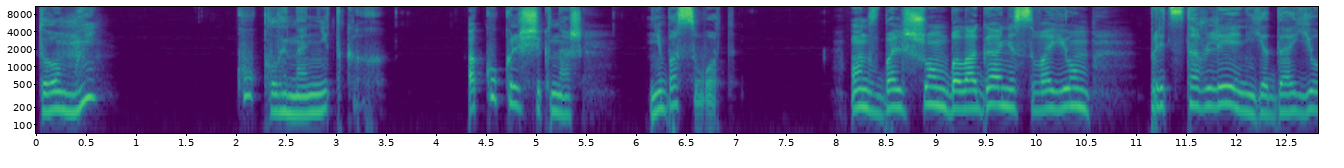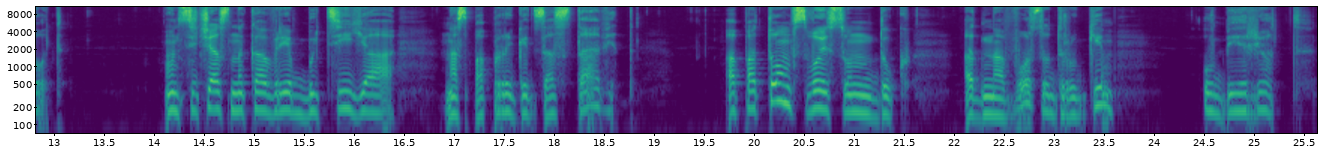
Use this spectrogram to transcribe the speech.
Кто мы? Куклы на нитках. А кукольщик наш — небосвод. Он в большом балагане своем представление дает. Он сейчас на ковре бытия нас попрыгать заставит, а потом в свой сундук одного за другим уберет.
